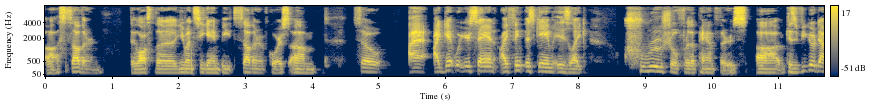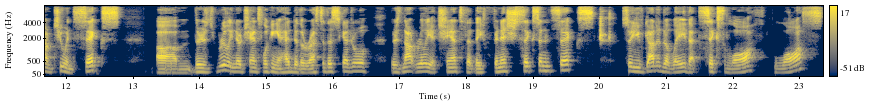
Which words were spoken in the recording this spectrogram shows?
uh, Southern. They lost the UNC game, beat Southern, of course. Um, so I I get what you're saying. I think this game is like crucial for the Panthers uh, because if you go down two and six, um, there's really no chance looking ahead to the rest of the schedule. There's not really a chance that they finish six and six. So you've got to delay that sixth loss loss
